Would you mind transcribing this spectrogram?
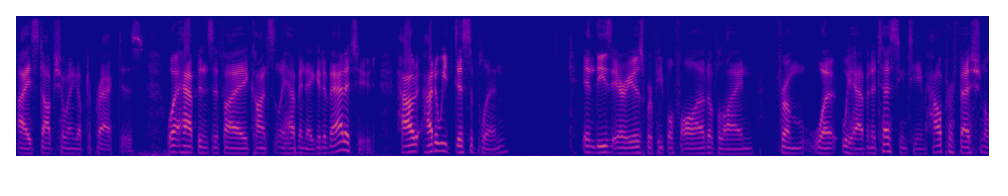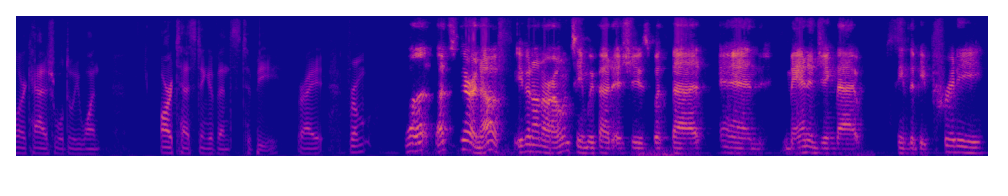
I stop showing up to practice? What happens if I constantly have a negative attitude? How how do we discipline in these areas where people fall out of line from what we have in a testing team? How professional or casual do we want our testing events to be, right? From well, that's fair enough. Even on our own team, we've had issues with that, and managing that seemed to be pretty.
